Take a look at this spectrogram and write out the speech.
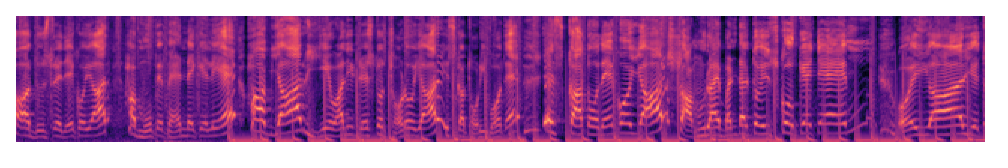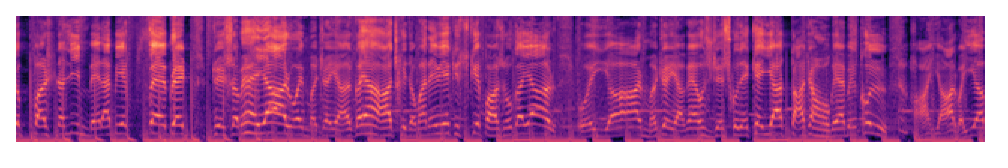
और दूसरे देखो यार, हम मुँह पे पहनने के लिए। अब यार, ये वाली ड्रेस तो छोड़ो यार, इसका थोड़ी बहुत है। इसका तो देखो यार, सामुराई बंडल तो इसको कहते हैं। ओ यार, ये तो पर्सनली मेरा भी एक फेवरेट ड्रेसअप है यार। ओए, मज़ा ही आ गया। आज के जमाने में किसके पास होगा यार? ओ यार, मज़ा ही आ गया उस ड्रेस को देख के। यार, ताज़ा हो गया बिल्कुल। हाँ यार भैया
